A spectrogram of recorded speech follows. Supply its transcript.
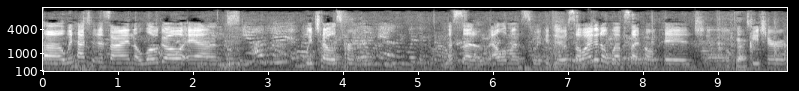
Uh, we had to design a logo, and we chose from a set of elements we could do. So I did a website homepage and Okay. t-shirt.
